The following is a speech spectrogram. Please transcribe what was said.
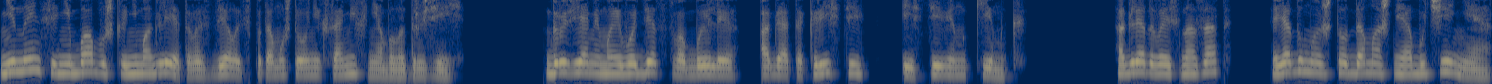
Ни Нэнси, ни бабушка не могли этого сделать, потому что у них самих не было друзей. Друзьями моего детства были Агата Кристи и Стивен Кинг. Оглядываясь назад, я думаю, что домашнее обучение,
